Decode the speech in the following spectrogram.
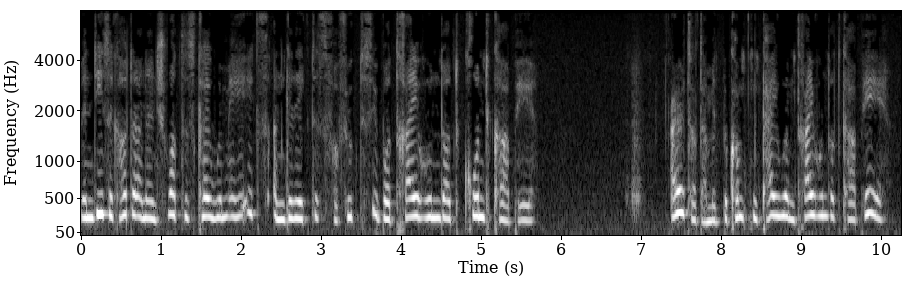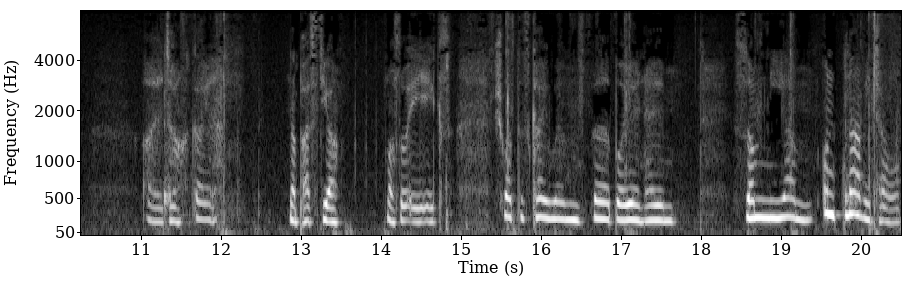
Wenn diese Karte an ein schwarzes Skyrim EX angelegt ist, verfügt es über 300 Grund-KP. Alter, damit bekommt ein Skyrim 300 KP. Alter, geil. Na passt ja. Noch so EX schwarzes Skyrim, äh, Beulenhelm, Somniam und Navitaub.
